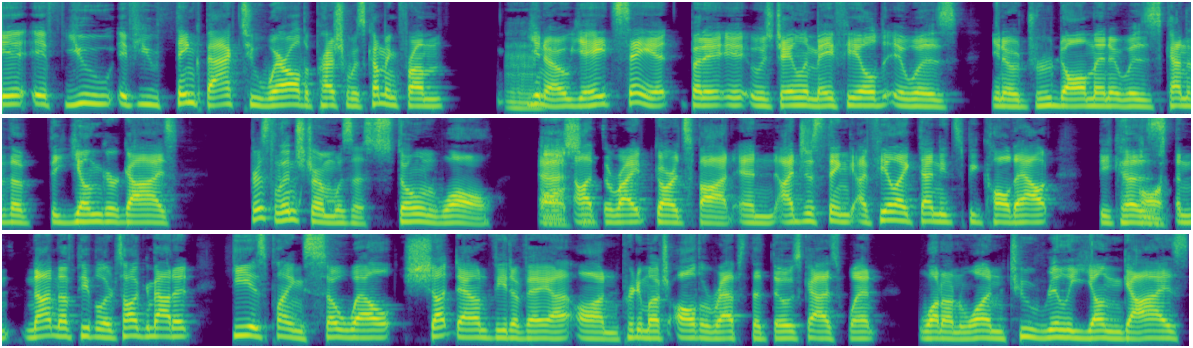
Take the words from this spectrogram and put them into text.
if you if you think back to where all the pressure was coming from, mm-hmm. you know, you hate to say it, but it, it was Jalen Mayfield, it was you know Drew Dalman, it was kind of the the younger guys. Chris Lindstrom was a stone wall awesome. at, at the right guard spot, and I just think I feel like that needs to be called out because awesome. not enough people are talking about it. He is playing so well, shut down Vita Vea on pretty much all the reps that those guys went one on one. Two really young guys.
